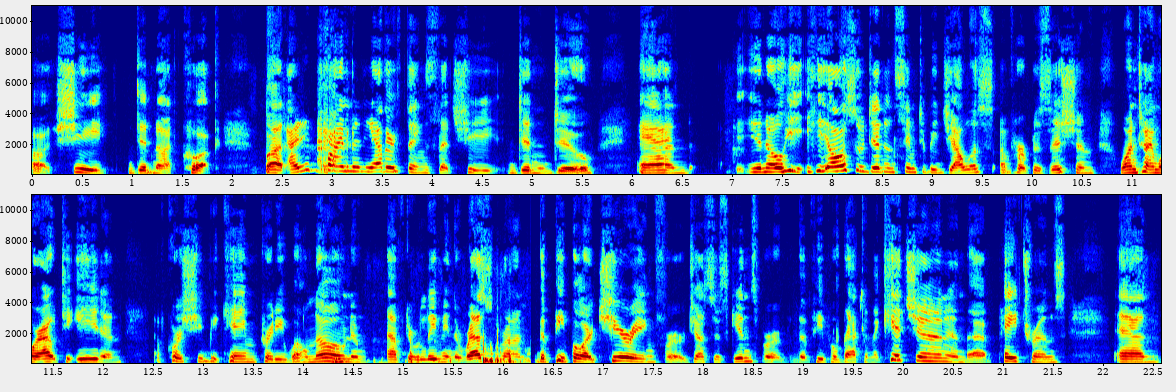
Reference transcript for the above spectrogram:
uh, she did not cook. But I didn't find many other things that she didn't do. And, you know, he, he also didn't seem to be jealous of her position. One time we're out to eat, and of course, she became pretty well known. And after leaving the restaurant, the people are cheering for Justice Ginsburg, the people back in the kitchen and the patrons. And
